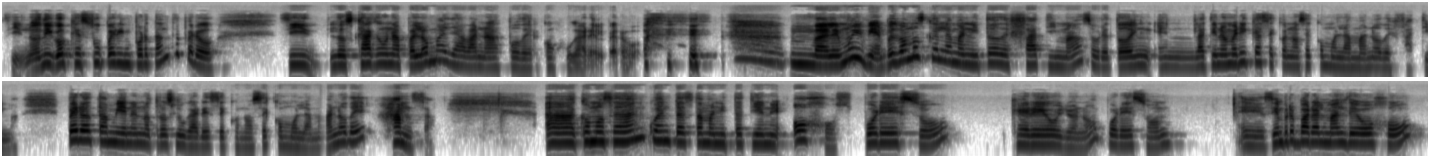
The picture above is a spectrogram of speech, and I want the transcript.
sí, no digo que es superimportante, pero si los caga una paloma, ya van a poder conjugar el verbo. Vale, muy bien, pues vamos con la manito de Fátima, sobre todo en Latinoamérica se conoce como la mano de Fátima, pero también en otros lugares se conoce como la mano de Hamza. Ah, como se dan cuenta, esta manita tiene ojos, por eso, creo yo, ¿no? Por eso, eh, siempre para el mal de ojo,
